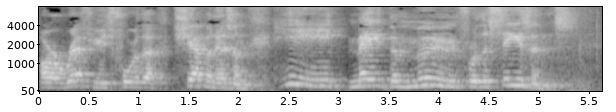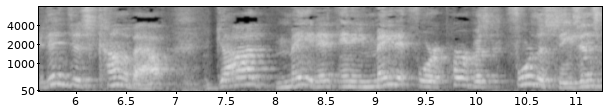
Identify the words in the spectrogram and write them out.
are a refuge for the Shephanim. He made the moon for the seasons. It didn't just come about. God made it, and He made it for a purpose for the seasons.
